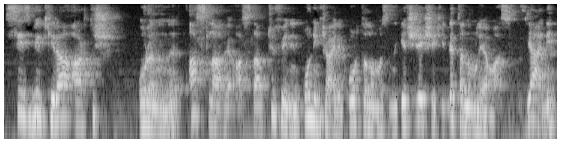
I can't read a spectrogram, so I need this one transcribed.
siz bir kira artış oranını asla ve asla TÜFE'nin 12 aylık ortalamasını geçecek şekilde tanımlayamazsınız. Yani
